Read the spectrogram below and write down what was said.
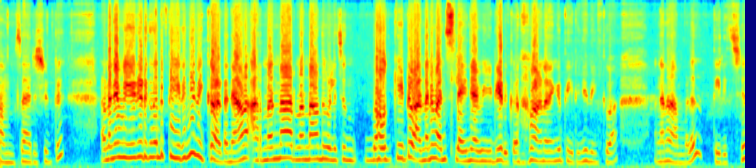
സംസാരിച്ചിട്ട്. അണ്ണൻ ഞാൻ വീഡിയോ എടുക്കുന്നുണ്ട് തിരിഞ്ഞ് നിൽക്കുക കേട്ടോ. ഞാൻ അർണണ്ണ അർണണ്ണ എന്ന് വിളിച്ച് നോക്കിയിട്ട് അണ്ണന് മനസ്സിലായി ഞാൻ വീഡിയോ എടുക്കുക അപ്പോൾ അണ്ണനെങ്കിൽ തിരിഞ്ഞ് നിൽക്കുക. അങ്ങനെ നമ്മൾ തിരിച്ച്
